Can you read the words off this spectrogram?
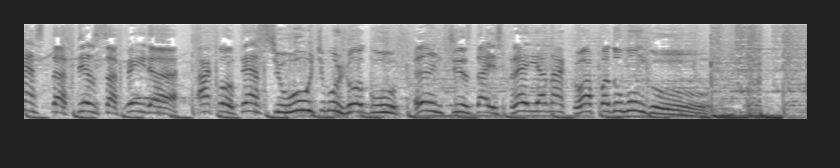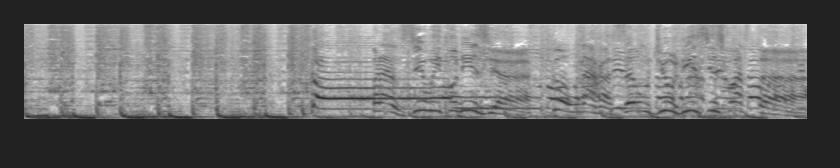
Nesta terça-feira acontece o último jogo antes da estreia na Copa do Mundo. Gol! Brasil e Tunísia, com narração de Ulisses Costa.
